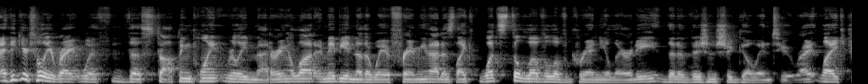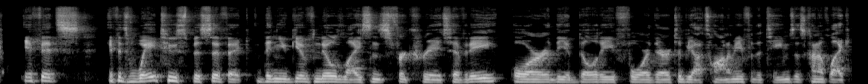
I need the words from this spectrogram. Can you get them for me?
I think you're totally right with the stopping point really mattering a lot. And maybe another way of framing that is like, what's the level of granularity that a vision should go into, right? Like if it's, if it's way too specific, then you give no license for creativity or the ability for there to be autonomy for the teams. It's kind of like,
